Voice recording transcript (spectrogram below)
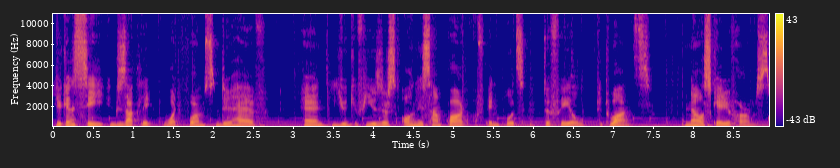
You can see exactly what forms do you have, and you give users only some part of inputs to fill at once. No scary forms.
